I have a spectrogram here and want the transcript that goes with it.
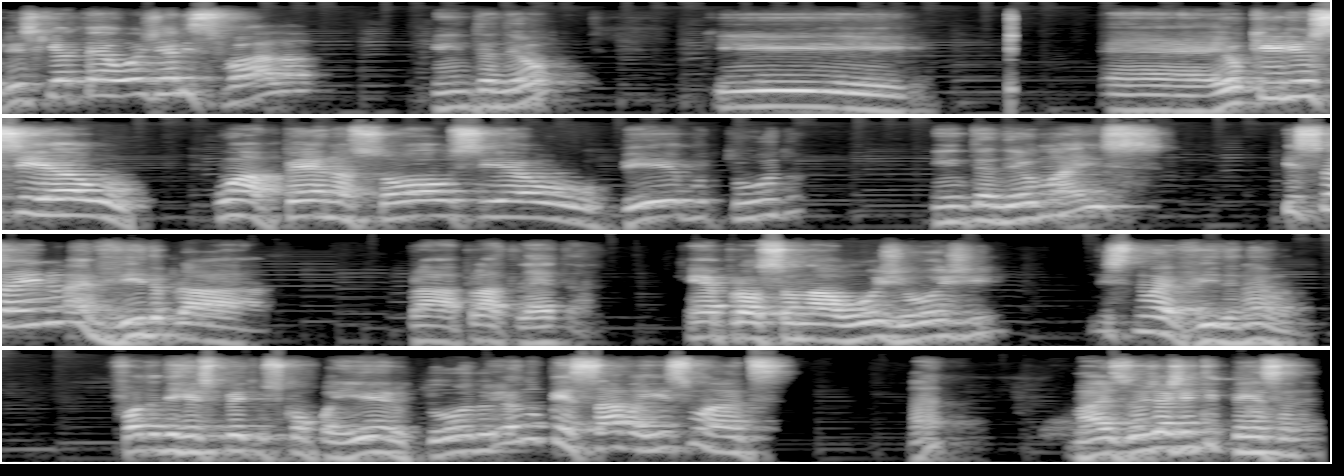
por isso que até hoje eles falam, entendeu? Que é, eu queria o Ciel com uma perna só, o Ciel bebo, tudo, entendeu? Mas isso aí não é vida para atleta. Quem é profissional hoje, hoje, isso não é vida, né, mano? Falta de respeito com os companheiros, tudo. Eu não pensava isso antes, né? Mas hoje a gente pensa, né?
